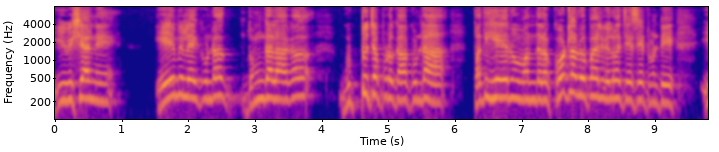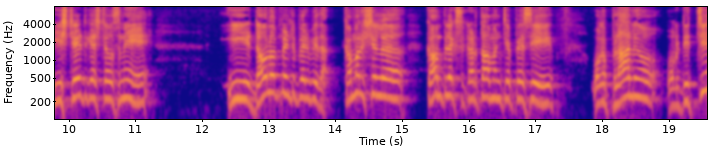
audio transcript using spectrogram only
ఈ విషయాన్ని ఏమీ లేకుండా దొంగలాగా గుట్టు చప్పుడు కాకుండా పదిహేను వందల కోట్ల రూపాయలు విలువ చేసేటువంటి ఈ స్టేట్ గెస్ట్ హౌస్ని ఈ డెవలప్మెంట్ పేరు మీద కమర్షియల్ కాంప్లెక్స్ కడతామని చెప్పేసి ఒక ప్లాన్ ఒకటి ఇచ్చి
